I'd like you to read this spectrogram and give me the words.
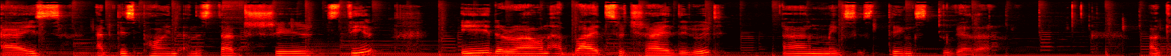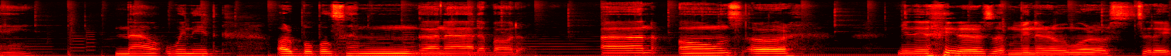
ice. At this point and start to stir it around a bit to try dilute and mix things together. Okay now we need our bubbles. I'm gonna add about an ounce or milliliters of mineral waters to the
